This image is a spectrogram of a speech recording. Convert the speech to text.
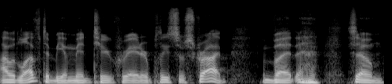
I would love to be a mid tier creator. Please subscribe. But so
